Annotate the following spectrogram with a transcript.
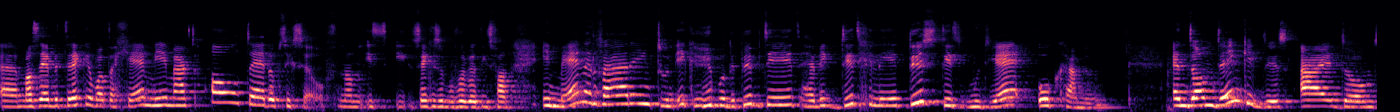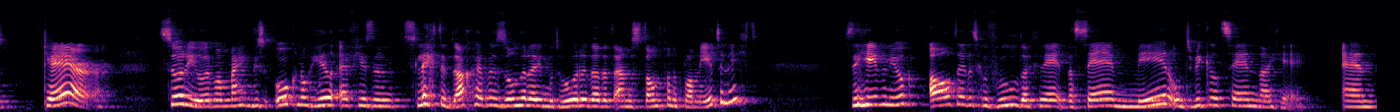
uh, maar zij betrekken wat dat jij meemaakt altijd op zichzelf. Dan is, zeggen ze bijvoorbeeld iets van: In mijn ervaring, toen ik Hubo de Pup deed, heb ik dit geleerd, dus dit moet jij ook gaan doen. En dan denk ik dus: I don't care. Sorry hoor, maar mag ik dus ook nog heel even een slechte dag hebben zonder dat je moet horen dat het aan de stand van de planeten ligt? Ze geven u ook altijd het gevoel dat, zij, dat zij meer ontwikkeld zijn dan jij. En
